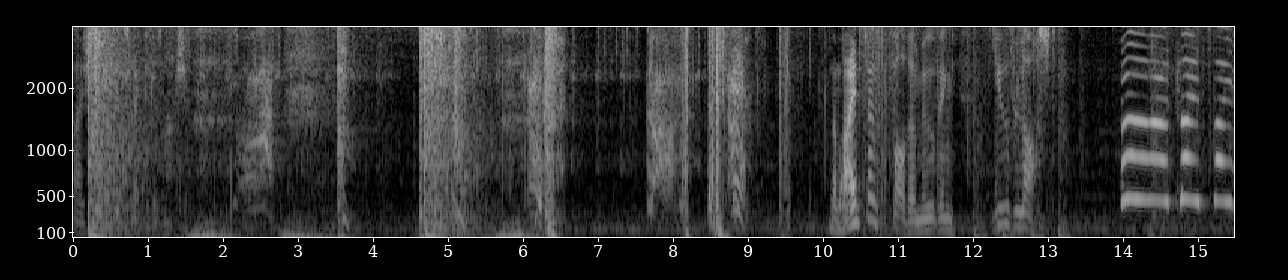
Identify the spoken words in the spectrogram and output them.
I should have expected as much. Nummer eins. Don't bother moving. You've lost. Ah, zwei, zwei.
